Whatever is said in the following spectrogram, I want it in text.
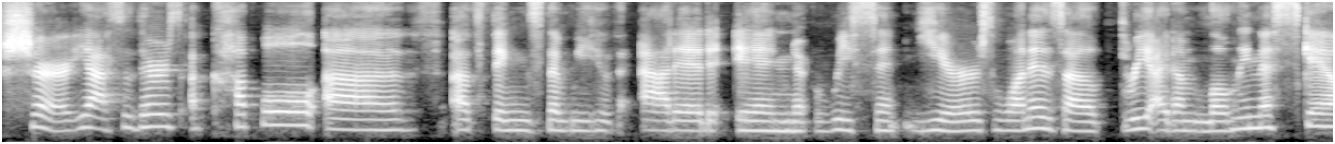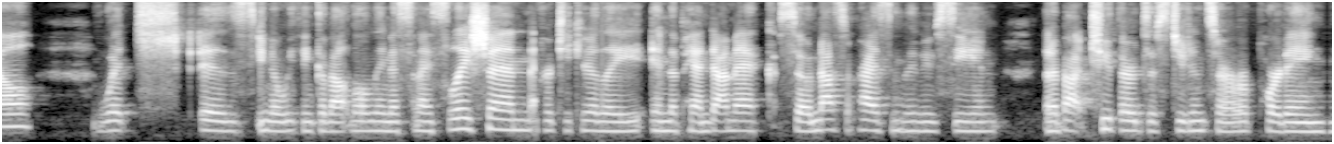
Sure. Yeah. So there's a couple of, of things that we have added in recent years. One is a three item loneliness scale which is, you know, we think about loneliness and isolation, particularly in the pandemic. So, not surprisingly, we've seen about two thirds of students are reporting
